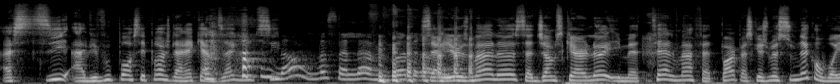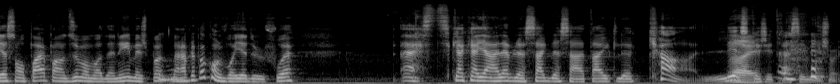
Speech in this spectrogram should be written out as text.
Asti, avez-vous passé proche d'arrêt cardiaque, vous aussi? non, moi, celle-là, me Sérieusement, là, ce jumpscare-là, il m'a tellement fait peur parce que je me souvenais qu'on voyait son père pendu à un moment donné, mais je me mhm. rappelais pas qu'on le voyait deux fois. Asti, quand il enlève le sac de sa tête, là, calisse que j'ai tracé mes cheveux.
